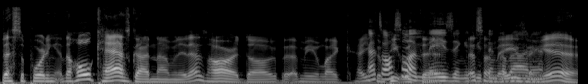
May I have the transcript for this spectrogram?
Best supporting, the whole cast got nominated. That's hard, dog. I mean, like, how you That's compete also with that? amazing if That's you think amazing. about it. Yeah.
